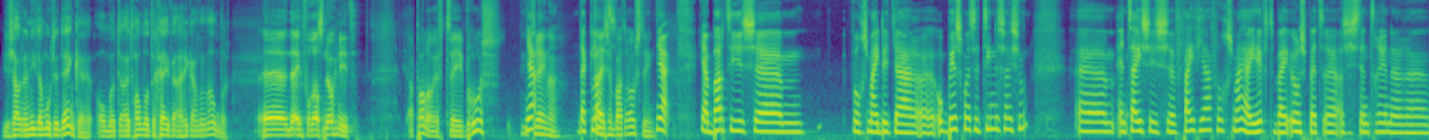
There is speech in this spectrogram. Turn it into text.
Je zou daar niet aan moeten denken om het uit handen te geven eigenlijk aan een ander. Uh, nee, vooralsnog niet. Apollo heeft twee broers die ja, trainen. Dat klopt. Thijs en Bart Oosting. Ja, ja Bart die is um, volgens mij dit jaar uh, ook bezig met zijn tiende seizoen. Um, en Thijs is uh, vijf jaar volgens mij. Hij heeft bij Eurospet assistent trainer,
